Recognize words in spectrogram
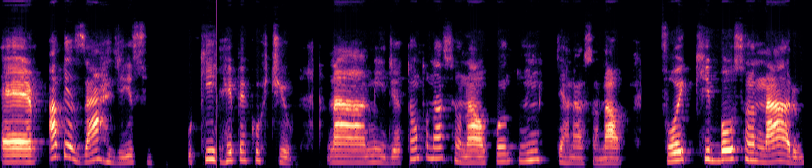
É, apesar disso, o que repercutiu na mídia, tanto nacional quanto internacional, foi que Bolsonaro,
